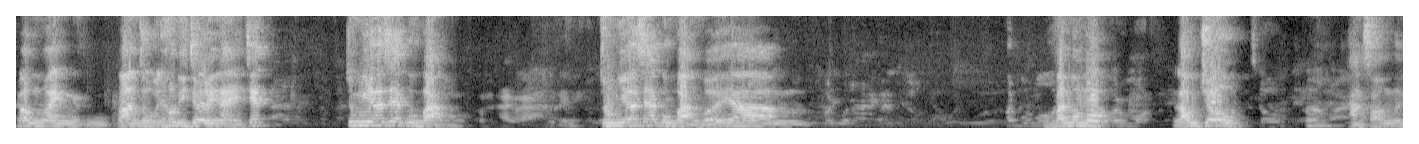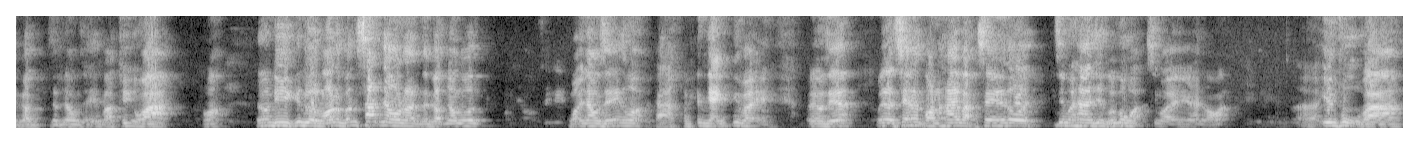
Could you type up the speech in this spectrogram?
không anh toàn rủ nhau đi chơi thế này chết. Trung Nghĩa sẽ cùng bảng Trung Nghĩa sẽ cùng bảng với uh, Văn Môn 1, Long Châu, Ờ, hàng xóm gặp gặp nhau dễ. Và Thụy Hòa đúng không ạ? Đi cái đường nó là vẫn sát nhau là gặp nhau luôn. Gọi nhau dễ đúng không ạ? Cả nhánh như vậy gọi nhau dễ. Bây giờ sẽ là còn hai bảng C nữa thôi. Xin mời hai diện cuối cùng ạ. Xin mời hai đội bóng ạ. À, Yên Phụ và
